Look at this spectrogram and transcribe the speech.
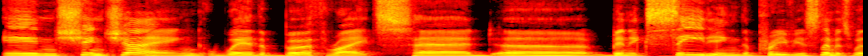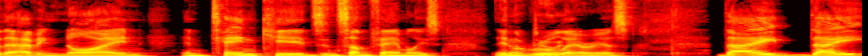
in Xinjiang, where the birth rates had uh, been exceeding the previous limits, where they're having nine and 10 kids in some families in Don't the rural areas, they, they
